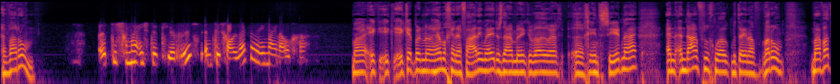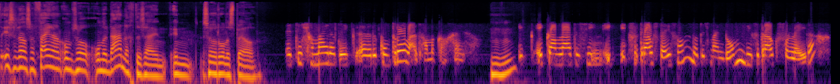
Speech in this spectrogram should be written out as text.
En waarom? Het is voor mij een stukje rust en het is gewoon lekker in mijn ogen. Maar ik, ik, ik heb er nog helemaal geen ervaring mee, dus daarom ben ik er wel heel erg eh, geïnteresseerd naar. En, en daar vroeg ik me ook meteen af, waarom? Maar wat is er dan zo fijn aan om zo onderdanig te zijn in zo'n rollenspel? Het is voor mij dat ik eh, de controle uit handen kan geven. Mhm. Ik, ik kan laten zien, ik, ik vertrouw Stefan, dat is mijn dom, die vertrouw ik volledig.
